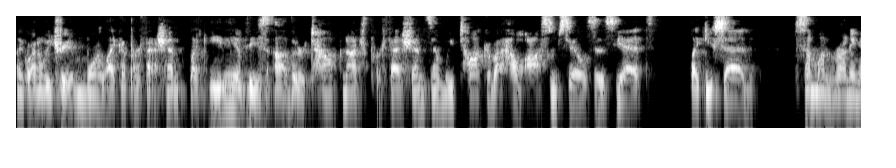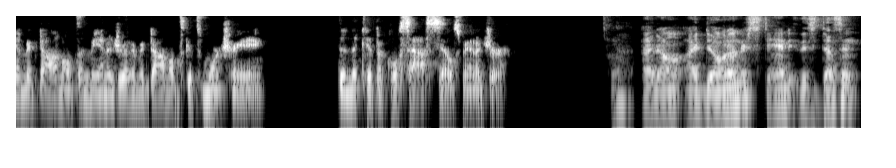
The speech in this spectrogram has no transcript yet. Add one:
Like, why don't we treat it more like a profession? Like any of these other top notch professions. And we talk about how awesome sales is, yet, like you said, someone running a McDonald's, a manager at a McDonald's gets more training than the typical SaaS sales manager. I don't I don't understand it. This doesn't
